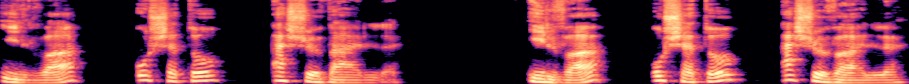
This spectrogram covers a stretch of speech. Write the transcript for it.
Il va au château à cheval. Il va au château à cheval.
